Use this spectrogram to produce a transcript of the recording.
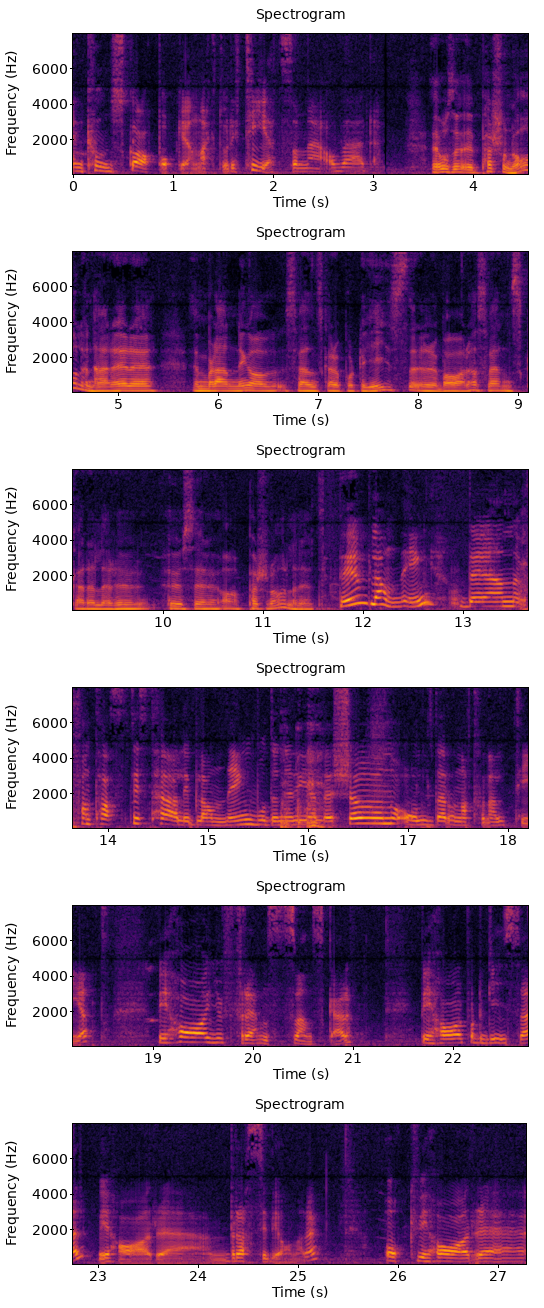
en kunskap och en auktoritet som är av värde. Jag måste, personalen här, är det en blandning av svenskar och portugiser? eller bara svenskar? Eller hur, hur ser ja, personalen ut? Det är en blandning. Det är en fantastiskt härlig blandning både när det gäller kön, och ålder och nationalitet. Vi har ju främst svenskar. Vi har portugiser, vi har eh, brasilianare och vi har eh,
